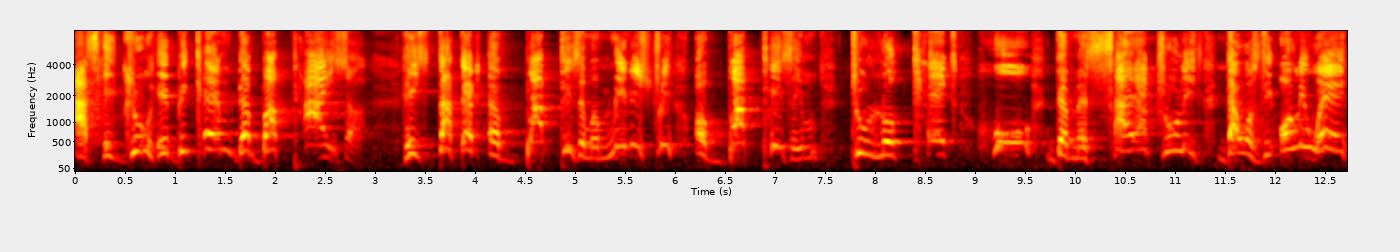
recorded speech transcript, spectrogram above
As he grew, he became the baptizer. He started a baptism, a ministry of baptism to locate who the Messiah truly is. That was the only way,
